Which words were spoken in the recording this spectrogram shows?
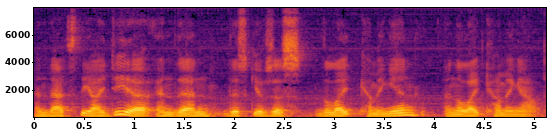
And that's the idea, and then this gives us the light coming in and the light coming out.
